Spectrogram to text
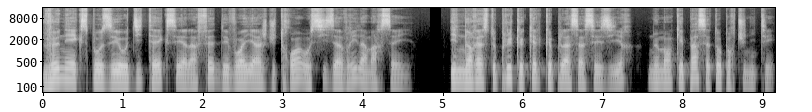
Venez exposer au Ditex et à la fête des voyages du 3 au 6 avril à Marseille. Il ne reste plus que quelques places à saisir, ne manquez pas cette opportunité.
